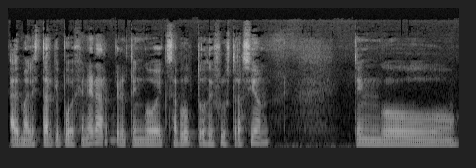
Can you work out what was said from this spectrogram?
al malestar que puede generar, pero tengo exabruptos de frustración, tengo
